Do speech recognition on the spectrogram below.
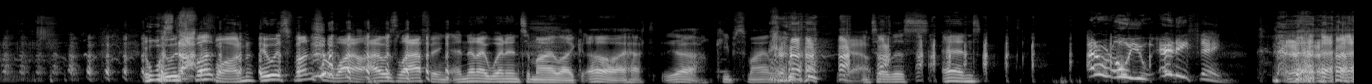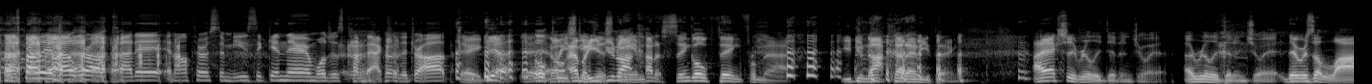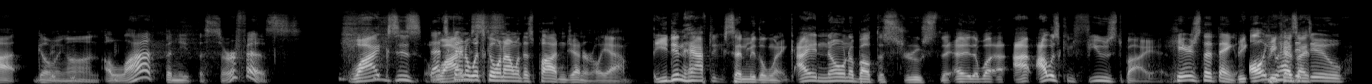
it was, it was not fun. fun. It was fun for a while. I was laughing, and then I went into my like, oh, I have to, yeah, keep smiling Yeah. until this ends. I don't owe you anything. It's probably about where I'll cut it and I'll throw some music in there and we'll just come back for the drop. There you go. Yeah, yeah, yeah. No, Emma, you Stooges do not theme. cut a single thing from that. You do not cut anything. I actually really did enjoy it. I really did enjoy it. There was a lot going on, a lot beneath the surface. Wags is That's kind of what's going on with this pod in general. Yeah. You didn't have to send me the link. I had known about the Struce thing. I, I, I was confused by it. Here's the thing. Be- all you had to I- do.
